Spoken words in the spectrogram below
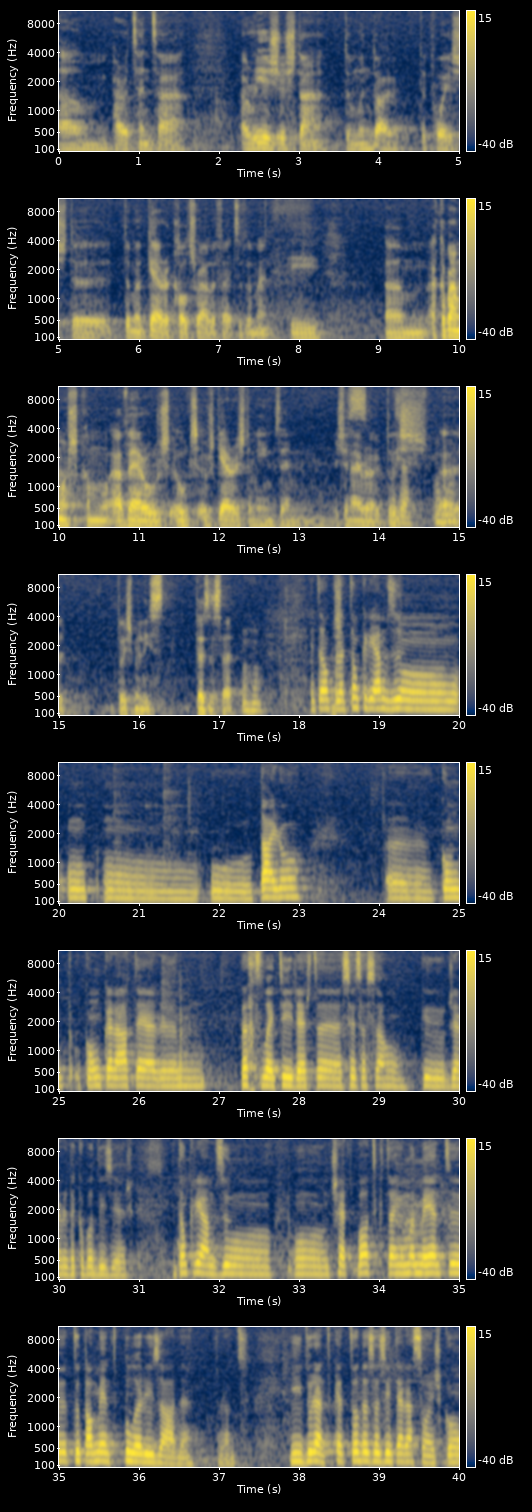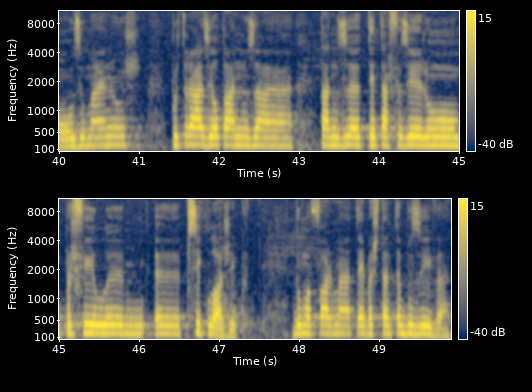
um, para tentar reajustar do mundo depois de, de uma guerra cultural, efetivamente. E um, acabamos com a ver os, os, os guerras de memes em janeiro de uhum. uh, 2017. Uhum. Então, pronto, então criámos um, um, um, o Tyro uh, com, com um caráter um, para refletir esta sensação que o Jared acabou de dizer. Então criámos um, um chatbot que tem uma mente totalmente polarizada. Pronto. E durante todas as interações com os humanos, por trás ele está-nos a, está a tentar fazer um perfil uh, psicológico, de uma forma até bastante abusiva.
